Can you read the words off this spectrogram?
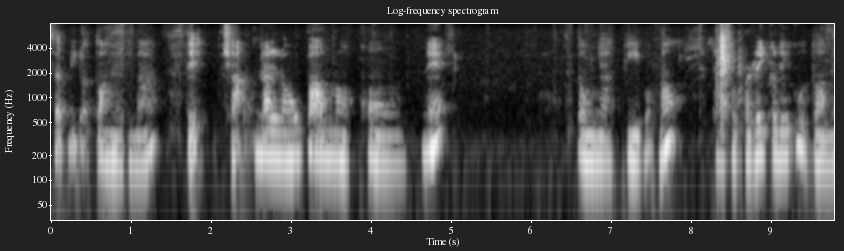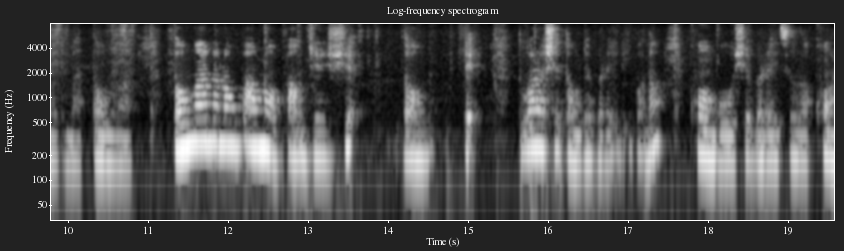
ဆက်ပြီးတော့သွားမယ်ဒီမှာ1 6နှလုံးပေါင်းတော့9နဲ့ 3ညာကီးပေါ့နော်ဒါဆို break ကလေးကိုသွားမယ်ဒီမှာ3 5 3 5နှလုံးပေါင်းတော့ပေါင်းခြင်း8 3တက် သူကတော့ရှစ်သုံးတစ်ပရိတ်ဒီပေါ့နော်ခွန်ကိုရှစ်ပရိတ်ဆိုတော့ခွန်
